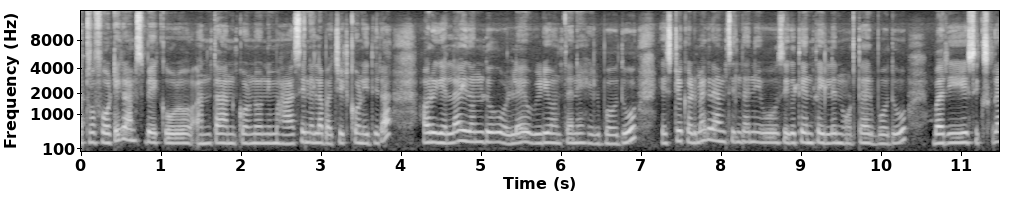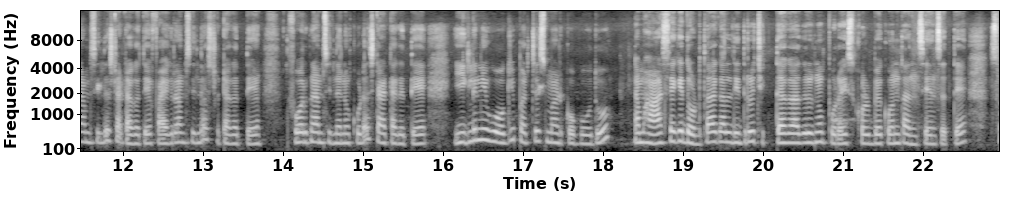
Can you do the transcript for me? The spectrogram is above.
ಅಥವಾ ಫೋರ್ಟಿ ಗ್ರಾಮ್ಸ್ ಬೇಕು ಅಂತ ಅಂದ್ಕೊಂಡು ನಿಮ್ಮ ಆಸೆನೆಲ್ಲ ಬಚ್ಚಿಟ್ಕೊಂಡಿದ್ದೀರಾ? ಅವರಿಗೆಲ್ಲ ಇದೊಂದು ಒಳ್ಳೆಯ ವಿಡಿಯೋ ಅಂತಲೇ ಹೇಳ್ಬೋದು. ಎಷ್ಟು ಕಡಿಮೆ ಗ್ರಾಮ್ಸಿಂದ ನೀವು ಸಿಗುತ್ತೆ ಅಂತ ಇಲ್ಲೇ ನೋಡ್ತಾ ಇರ್ಬೋದು. ಬರೀ ಸಿಕ್ಸ್ ಗ್ರಾಮ್ಸಿಂದ ಸ್ಟಾರ್ಟ್ ಆಗುತ್ತೆ ಫೈವ್ ಗ್ರಾಮ್ಸಿಂದ ಸ್ಟಾರ್ಟ್ ಆಗುತ್ತೆ ಫೋರ್ ಗ್ರಾಮ್ಸಿಂದನೂ ಕೂಡ ಸ್ಟಾರ್ಟ್ ಆಗುತ್ತೆ. ಈಗಲೇ ನೀವು ಹೋಗಿ ಪರ್ಚೇಸ್ ಮಾಡ್ಕೋಬೋದು. ನಮ್ಮ ಆಸೆಗೆ ದೊಡ್ಡದಾಗಲ್ದಿದ್ರೂ ಚಿಕ್ಕದಾಗಾದ್ರೂ ಪೂರೈಸ್ಕೊಳ್ಬೇಕು ಅಂತ ಅನಿಸಿ ಅನಿಸುತ್ತೆ ಸೊ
